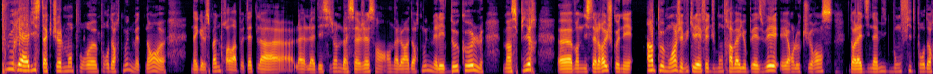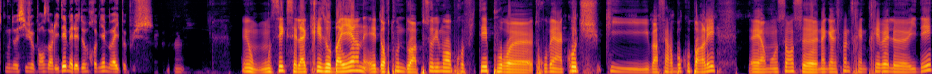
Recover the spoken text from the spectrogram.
plus réaliste actuellement pour, euh, pour Dortmund. Maintenant, euh, Nagelsmann prendra peut-être la, la, décision de la sagesse en, allant à Dortmund, mais les deux calls m'inspirent. Euh, Van Nistelrooy, je connais un peu moins. J'ai vu qu'il avait fait du bon travail au PSV et en l'occurrence, dans la dynamique, bon fit pour Dortmund aussi, je pense, dans l'idée, mais les deux premiers me hype plus. Mm. Et on, sait que c'est la crise au Bayern et Dortmund doit absolument en profiter pour trouver un coach qui va faire beaucoup parler. Et à mon sens, Nagelsmann serait une très belle idée.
